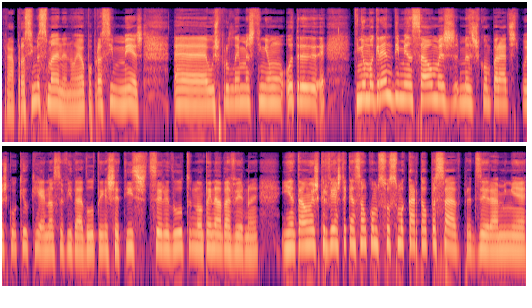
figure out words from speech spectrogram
para a próxima semana, não é? Ou para o próximo mês. Eh, Os problemas tinham outra. tinham uma grande dimensão, mas, mas comparados depois com aquilo que é a nossa vida adulta e as chatices de ser adulto, não tem nada a ver, não é? E então eu escrevi esta canção como se fosse uma carta ao passado, para dizer à minha,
